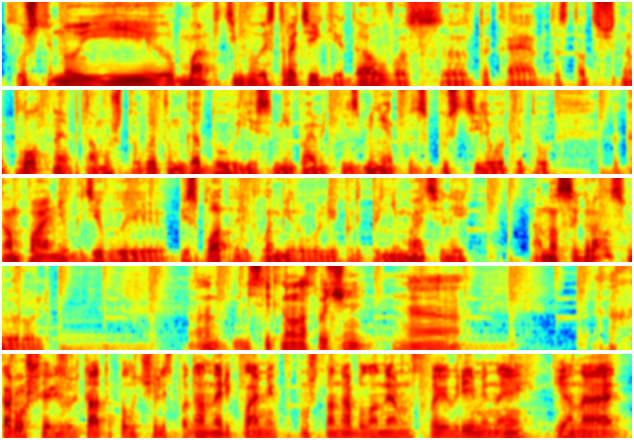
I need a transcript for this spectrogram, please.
Слушайте, ну и маркетинговая стратегия, да, у вас э, такая достаточно плотная, потому что в этом году, если мне память не изменяет, вы запустили вот эту кампанию, где вы бесплатно рекламировали предпринимателей. Она сыграла свою роль? Э, действительно, у нас очень э, хорошие результаты получились по данной рекламе, потому что она была, наверное, своевременной, и она,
